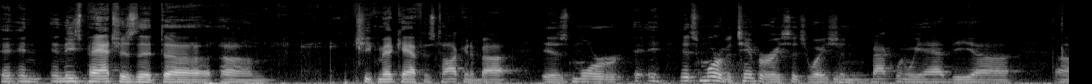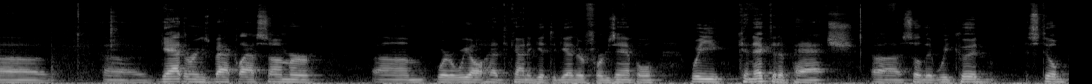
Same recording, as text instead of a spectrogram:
And, and, and these patches that uh, um, Chief Metcalf is talking about is more, it's more of a temporary situation. Back when we had the uh, uh, uh, gatherings back last summer, um, where we all had to kind of get together, for example, we connected a patch uh, so that we could still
